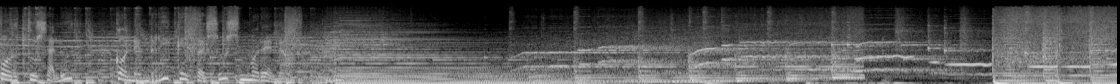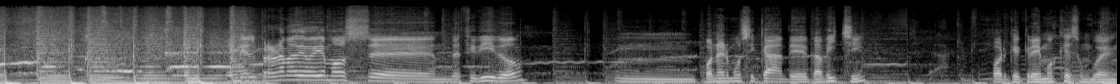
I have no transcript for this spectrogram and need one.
Por tu salud con Enrique Jesús Moreno. En el programa de hoy hemos eh, decidido mm, poner música de Davichi porque creemos que es un buen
